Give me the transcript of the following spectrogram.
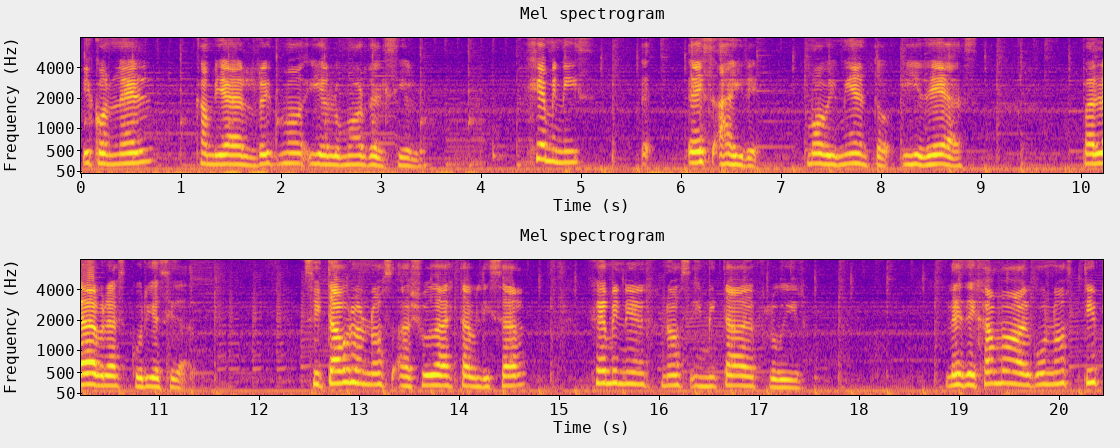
y con él cambiará el ritmo y el humor del cielo. Géminis eh, es aire, movimiento, ideas, palabras, curiosidad. Si Tauro nos ayuda a estabilizar, Géminis nos invita a fluir. Les dejamos algunos tips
